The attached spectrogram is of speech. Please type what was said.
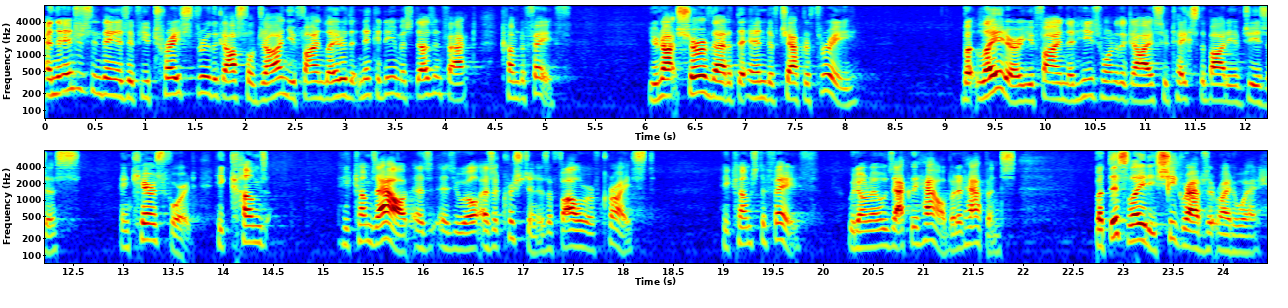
And the interesting thing is, if you trace through the Gospel of John, you find later that Nicodemus does, in fact, come to faith. You're not sure of that at the end of chapter 3, but later you find that he's one of the guys who takes the body of Jesus and cares for it. He comes, he comes out, as, as you will, as a Christian, as a follower of Christ. He comes to faith. We don't know exactly how, but it happens. But this lady, she grabs it right away.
